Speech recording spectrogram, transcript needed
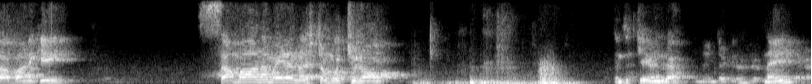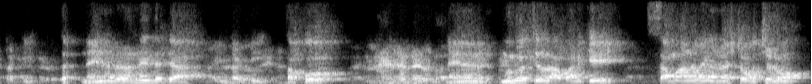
లాభానికి సమానమైన నష్టం వచ్చును ఎంత చేయండిరా? Nine nine? Hundred nine thirty. తప్పు. Nine hundred. ముందు వచ్చిన లాభానికి సమానమైన నష్టం వచ్చును.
